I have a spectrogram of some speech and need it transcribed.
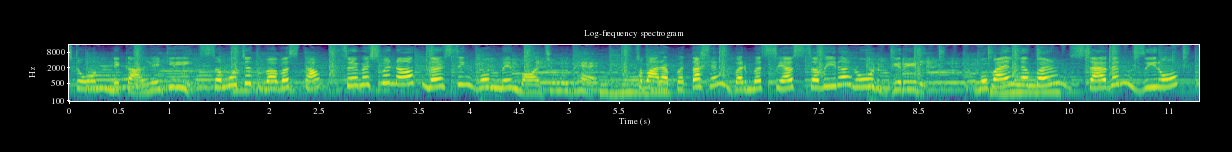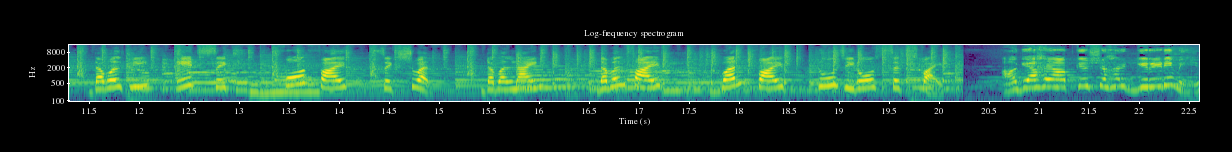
स्टोन निकालने के लिए समुचित व्यवस्था श्री विश्वनाथ नर्सिंग होम में मौजूद है। हमारा पता है Barmasiya Savera road Giridih. Mobile number seven zero double three eight six four five six one double nine double five one five two zero six five आ गया है आपके शहर गिरिडीह में,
